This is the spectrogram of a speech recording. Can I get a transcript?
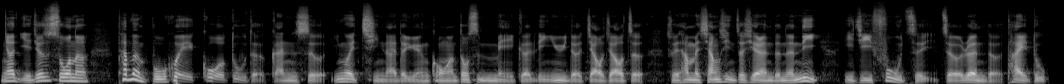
那也就是说呢，他们不会过度的干涉，因为请来的员工啊都是每个领域的佼佼者，所以他们相信这些人的能力以及负责责任的态度。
